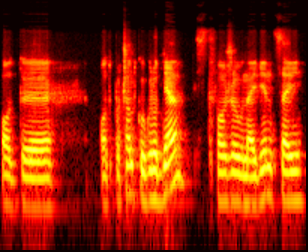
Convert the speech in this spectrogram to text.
od, e, od początku grudnia stworzył najwięcej,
